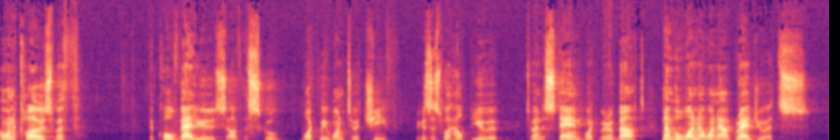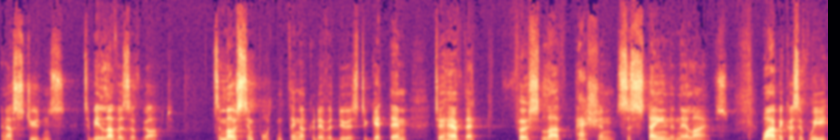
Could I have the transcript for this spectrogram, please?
I want to close with the core values of the school, what we want to achieve, because this will help you to understand what we're about. Number one, I want our graduates and our students to be lovers of God. It's the most important thing I could ever do is to get them to have that first love passion sustained in their lives. Why? Because if we,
